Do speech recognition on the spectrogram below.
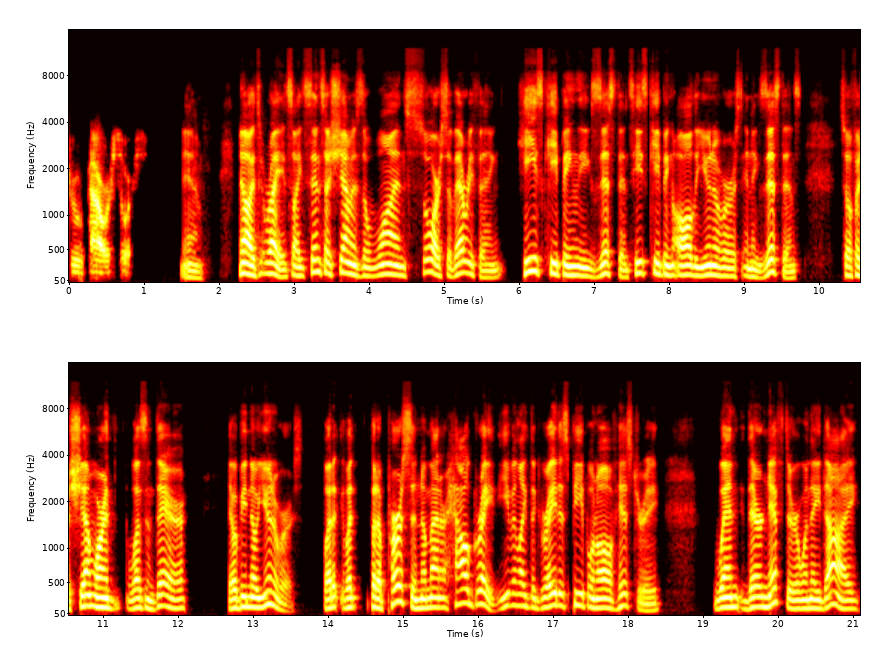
true power source. Yeah. No, it's right. It's like since Hashem is the one source of everything, he's keeping the existence. He's keeping all the universe in existence. So if Hashem weren't wasn't there, there would be no universe. But but but a person, no matter how great, even like the greatest people in all of history, when they're niftar, when they die,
